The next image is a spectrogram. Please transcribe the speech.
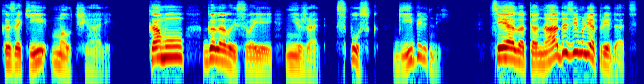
Казаки молчали. Кому головы своей не жаль? Спуск гибельный. Тело-то надо земле предать.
